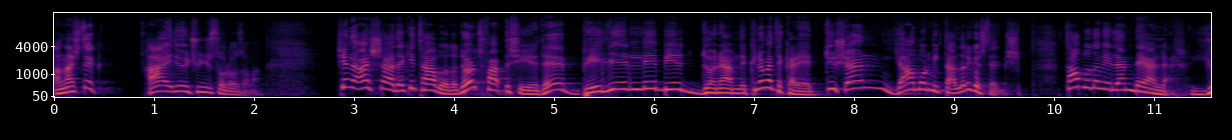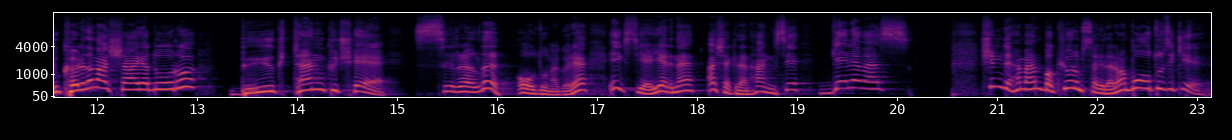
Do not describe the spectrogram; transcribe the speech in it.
Anlaştık? Haydi üçüncü soru o zaman. Şimdi aşağıdaki tabloda dört farklı şehirde belirli bir dönemde kilometre kareye düşen yağmur miktarları gösterilmiş. Tabloda verilen değerler yukarıdan aşağıya doğru büyükten küçüğe sıralı olduğuna göre x, y yerine aşağıdakilerden hangisi gelemez? Şimdi hemen bakıyorum sayılarıma. Bu 32.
